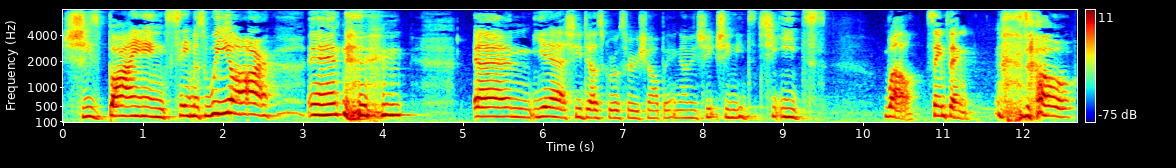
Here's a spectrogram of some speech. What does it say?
she's buying same as we are. And and yeah she does grocery shopping. I mean she she needs she eats. Well same thing. So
